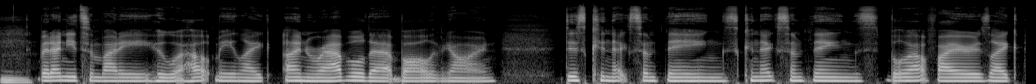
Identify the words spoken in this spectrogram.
mm, But I need somebody who will help me like unravel that ball of yarn, disconnect some things, connect some things, blow out fires, like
